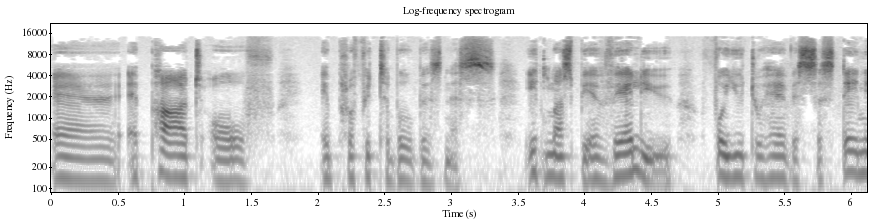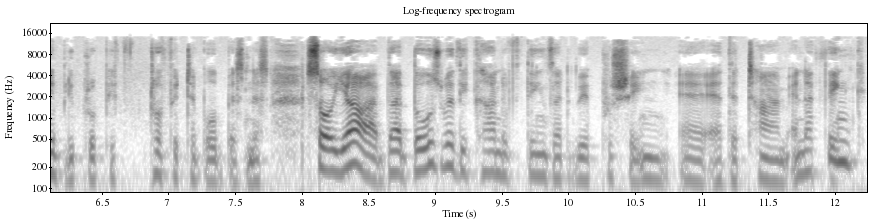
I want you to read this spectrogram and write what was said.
uh, a part of a profitable business. It must be a value for you to have a sustainably profi- profitable business. So yeah, that those were the kind of things that we were pushing uh, at the time, and I think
